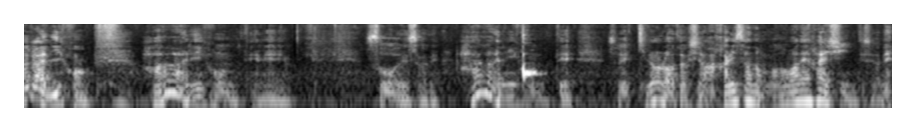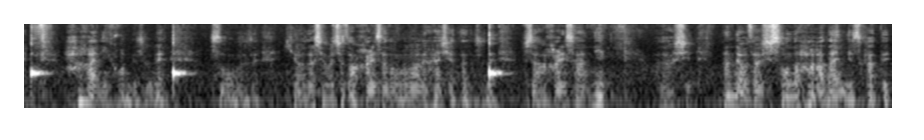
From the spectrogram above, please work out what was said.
歯が2本。歯が2本ってね、そうですよね。歯が2本って、それ昨日の私のあかりさんのモノマネ配信ですよね。歯が2本ですよね。そうなんですね。昨日私もちょっとあかりさんのものまね配信やったんですよね。そしたらあかりさんに、私、なんで私そんな歯がないんですかって、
